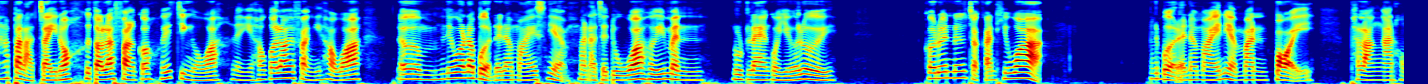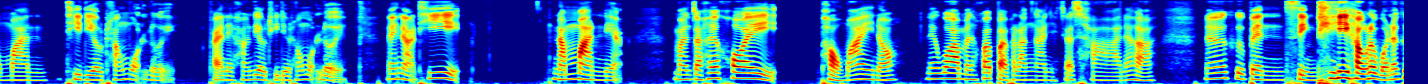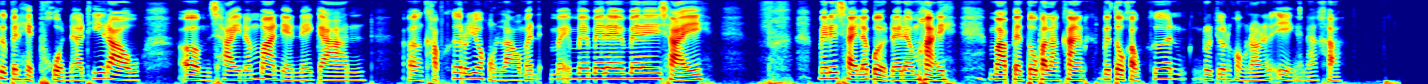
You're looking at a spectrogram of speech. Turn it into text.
น่าประหลาดใจเนาะคือตอนแรกฟังก็เฮ้ยจริงเหรอวะอะไรอย่างเงี้ยเขาก็เล่าให้ฟังนี้ค่ะว่า เอิมเรียกว่าระเบิดไดนาไมซ์เนี่ย มันอาจจะดูว่าเฮ้ยมันรุนแรงกว่าเยอะเลย ก็ด้วยเนื่องจากการที่ว่าระเบิดไดนาไมซ์เนี่ยมันปล่อยพลังงานของมันทีเดียวทั้งหมดเลย ภายในครั้งเดียวทีเดียวทั้งหมดเลย ในขณะที่น้ำมันเนี่ย มันจะค่อยๆเผาไหม้เนาะเรียกว่ามันค่อยปล่อยพลังงานอย่างช้าๆนะคะนั่นก็คือเป็นสิ่งที่เขาระบุนั่นคือเป็นเหตุผลนะที่เราเใช้น้ำมันเนี่ยในการ ขับเคลื่อนรถยนต์ของเราไม่ไม่ไม่ไม่ได้ไม่ได้ใช้ ไม่ได้ใช้ระเบิดไดนาไมมาเป็นตัวพลังงานเป็นตัวขับเคลื่อนรถยนต์ของเรานั่นเองนะคะ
